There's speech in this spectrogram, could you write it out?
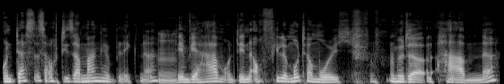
Und das ist auch dieser Mangelblick, ne, Mhm. den wir haben und den auch viele Muttermulchmütter haben, ne?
